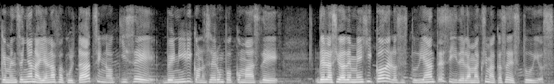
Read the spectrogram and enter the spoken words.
que me enseñan allá en la facultad, sino quise venir y conocer un poco más de, de la Ciudad de México, de los estudiantes y de la máxima casa de estudios.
